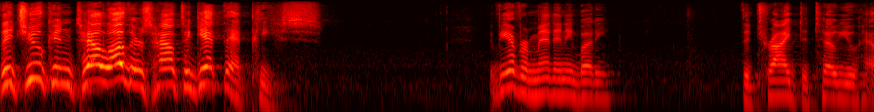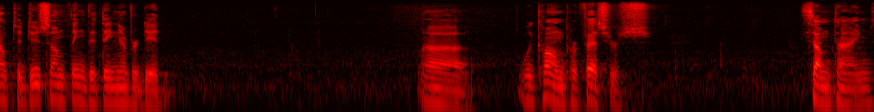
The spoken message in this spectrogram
that you can tell others how to get that peace. Have you ever met anybody that tried to tell you how to do something that they never did? Uh, we call them professors sometimes.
